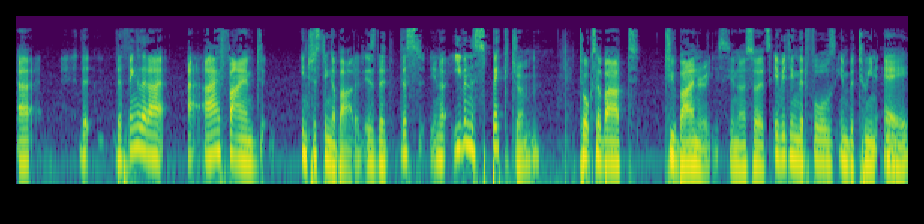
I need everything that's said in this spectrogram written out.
uh, the, the thing that I, I I find interesting about it is that this, you know, even a spectrum talks about two binaries, you know, so it's everything that falls in between A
